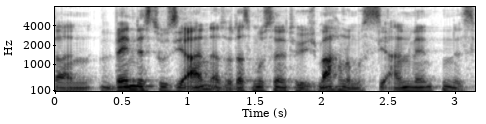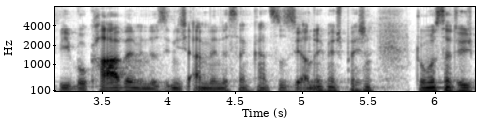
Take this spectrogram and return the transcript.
dann wendest du sie an. Also das musst du natürlich machen, du musst sie anwenden. Das ist wie Vokabeln, wenn du sie nicht anwendest, dann kannst du sie auch nicht mehr sprechen. Du musst natürlich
